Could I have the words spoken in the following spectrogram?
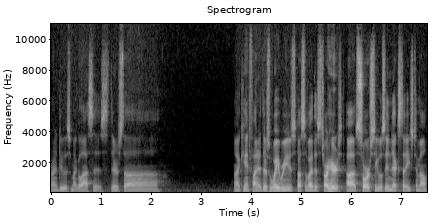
trying to do this with my glasses. There's, uh, I can't find it. There's a way where you specify this star. Here's uh, source equals index.html.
